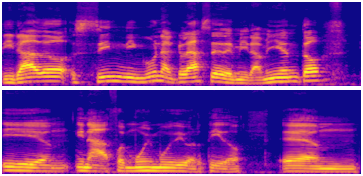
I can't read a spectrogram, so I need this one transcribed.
tirado sin ninguna clase de miramiento y, y nada, fue muy muy divertido. Em,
